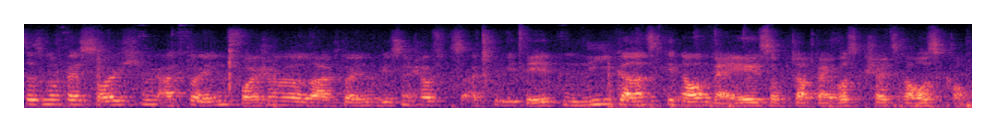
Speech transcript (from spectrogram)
dass man bei solchen aktuellen Forschungen oder aktuellen Wissenschaftsaktivitäten nie ganz genau weiß, ob dabei was Gescheites rauskommt.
